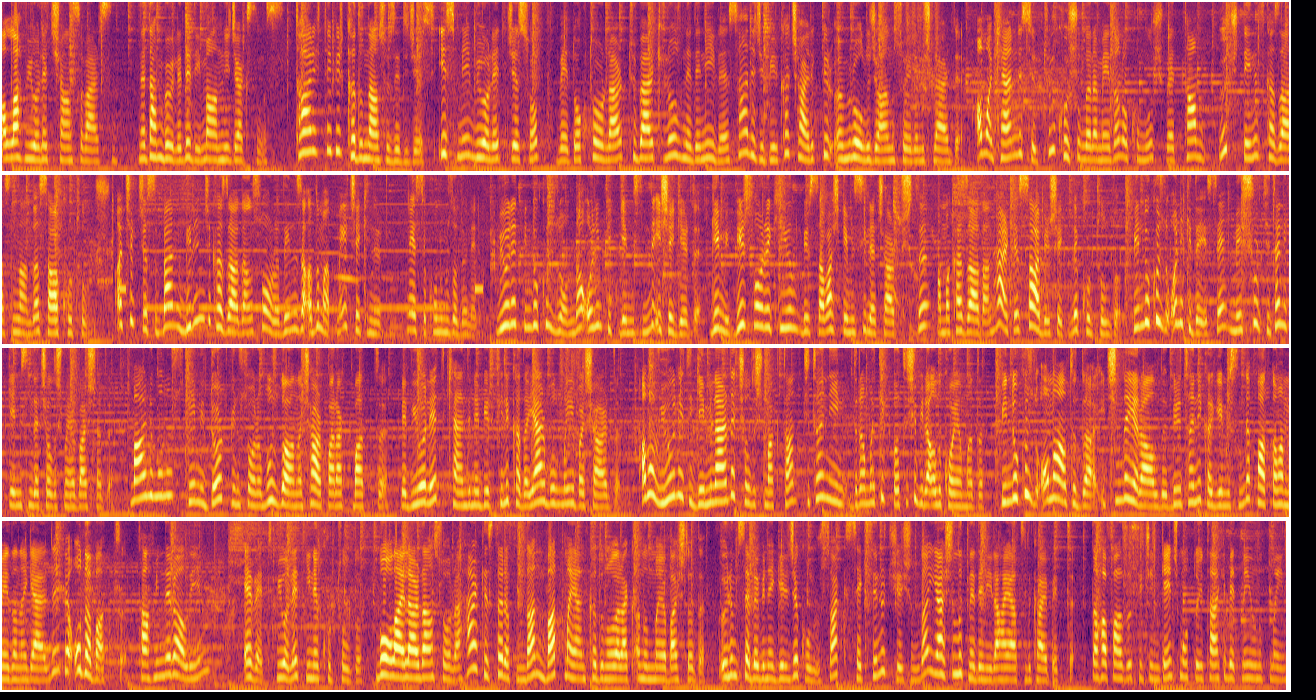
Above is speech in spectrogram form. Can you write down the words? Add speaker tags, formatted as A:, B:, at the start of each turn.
A: Allah Violet şansı versin. Neden böyle dediğimi anlayacaksınız. Tarihte bir kadından söz edeceğiz. İsmi Violet Jessop ve doktorlar tüberküloz nedeniyle sadece birkaç aylık bir ömrü olacağını söylemişlerdi. Ama kendisi tüm koşullara meydan okumuş ve tam 3 deniz kazasından da sağ kurtulmuş. Açıkçası ben birinci kazadan sonra denize adım atmaya çekinirdim. Neyse konumuza dönelim. Violet 1910'da olimpik gemisinde işe girdi. Gemi bir sonraki yıl bir savaş gemisiyle çarpıştı ama kazadan herkes sağ bir şekilde kurtuldu. 1912'de ise meşhur Titanic gemisinde çalışmaya başladı. Malumunuz gemi 4 gün sonra buzdağına çarparak battı ve Violet kendine bir filikada yer bulmayı başardı. Ama Violet'i gemilerde çalışmaktan Titanic'in dramatik batışı bile alıkoyamadı. 1916'da içinde yer aldığı Britannica gemisinde patlama meydana geldi ve o da battı. Tahminleri alayım. Evet, Violet yine kurtuldu. Bu olaylardan sonra herkes tarafından batmayan kadın olarak anılmaya başladı. Ölüm sebebine gelecek olursak 83 yaşında yaşlılık nedeniyle hayatını kaybetti. Daha fazlası için Genç Motto'yu takip etmeyi unutmayın.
